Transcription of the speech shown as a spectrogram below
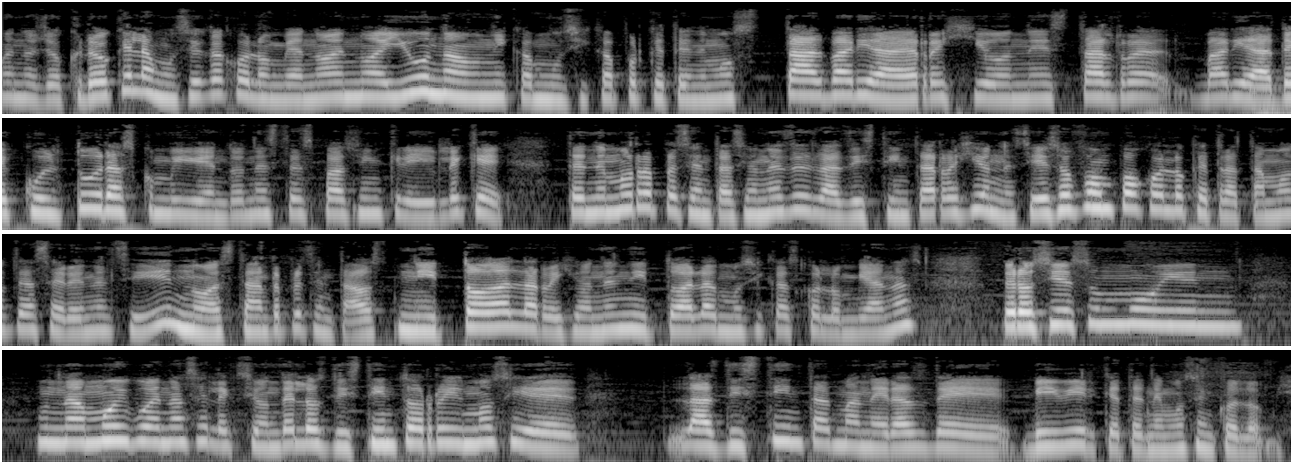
Bueno, yo creo que la música colombiana no hay una única música porque tenemos tal variedad de regiones, tal variedad de culturas conviviendo en este espacio increíble que tenemos representaciones de las distintas regiones y eso fue un poco lo que tratamos de hacer en el CD. No están representados ni todas las regiones ni todas las músicas colombianas, pero sí es un muy una muy buena selección de los distintos ritmos y de las distintas maneras de vivir que tenemos en Colombia.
